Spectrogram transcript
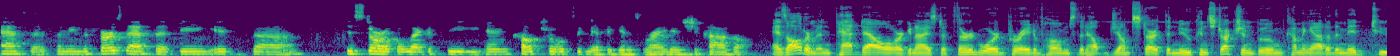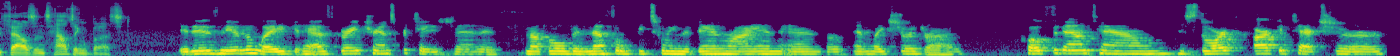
assets. I mean, the first asset being its uh, historical legacy and cultural significance right in Chicago. As alderman, Pat Dowell organized a third ward parade of homes that helped jumpstart the new construction boom coming out of the mid 2000s housing bust. It is near the lake. It has great transportation. It's snuggled and nestled between the Dan Ryan and, the, and Lakeshore Drive. Close to downtown, historic architecture,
